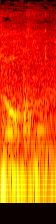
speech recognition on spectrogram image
No.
